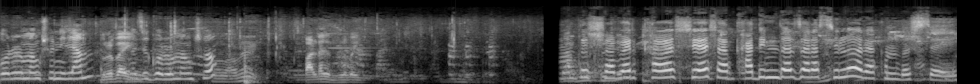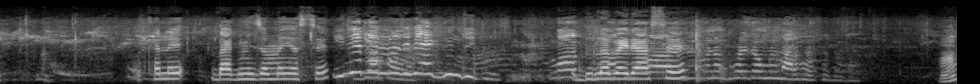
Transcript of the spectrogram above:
গরুর মাংস নিলাম। এই যে গরুর মাংস। আমাদের সবার খাওয়া শেষ আর খাদিমদার যারা ছিল আর এখন বসছে। এখানে বাগনি জামাই আছে। দুলা বাইরা আছে। হ্যাঁ?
